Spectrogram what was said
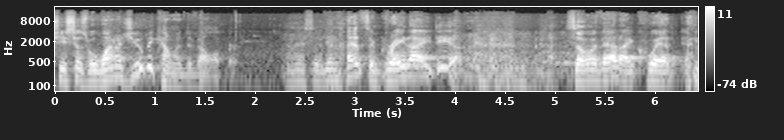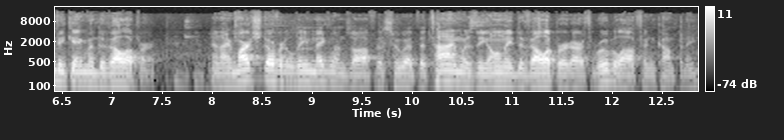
She says, Well, why don't you become a developer? And I said, You know, that's a great idea. so with that, I quit and became a developer. And I marched over to Lee Miglin's office, who at the time was the only developer at Arthur Rubloff and Company.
